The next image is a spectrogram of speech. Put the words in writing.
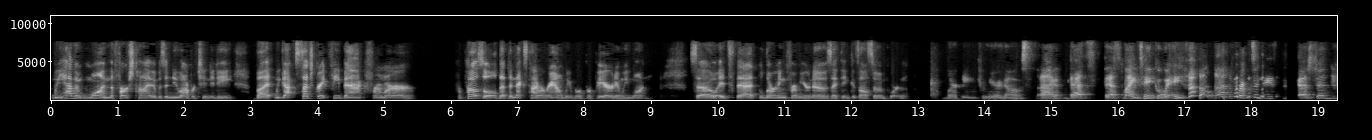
We haven't won the first time. It was a new opportunity, but we got such great feedback from our proposal that the next time around we were prepared and we won. So it's that learning from your nose, I think, is also important learning from your nose. I, that's that's my takeaway from today's discussion.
